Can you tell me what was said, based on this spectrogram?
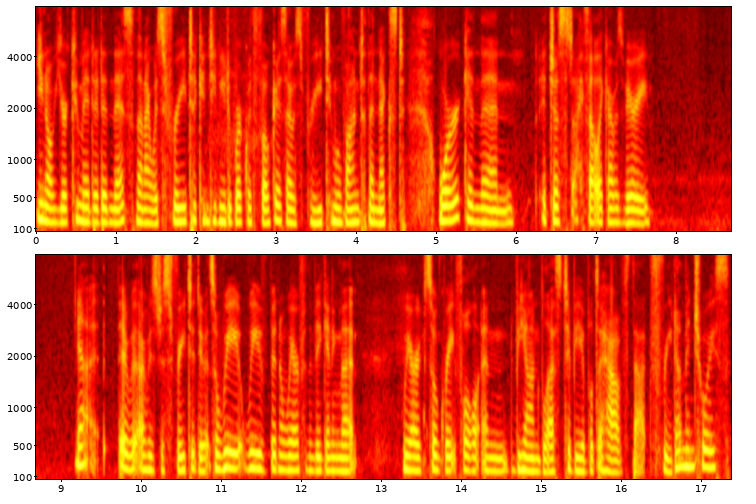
You know, you're committed in this. Then I was free to continue to work with Focus. I was free to move on to the next work, and then it just I felt like I was very yeah, it, I was just free to do it. So we we've been aware from the beginning that we are so grateful and beyond blessed to be able to have that freedom and choice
